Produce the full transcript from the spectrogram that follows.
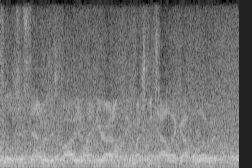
Still just down to this body line here. I don't think much metallic got below it.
